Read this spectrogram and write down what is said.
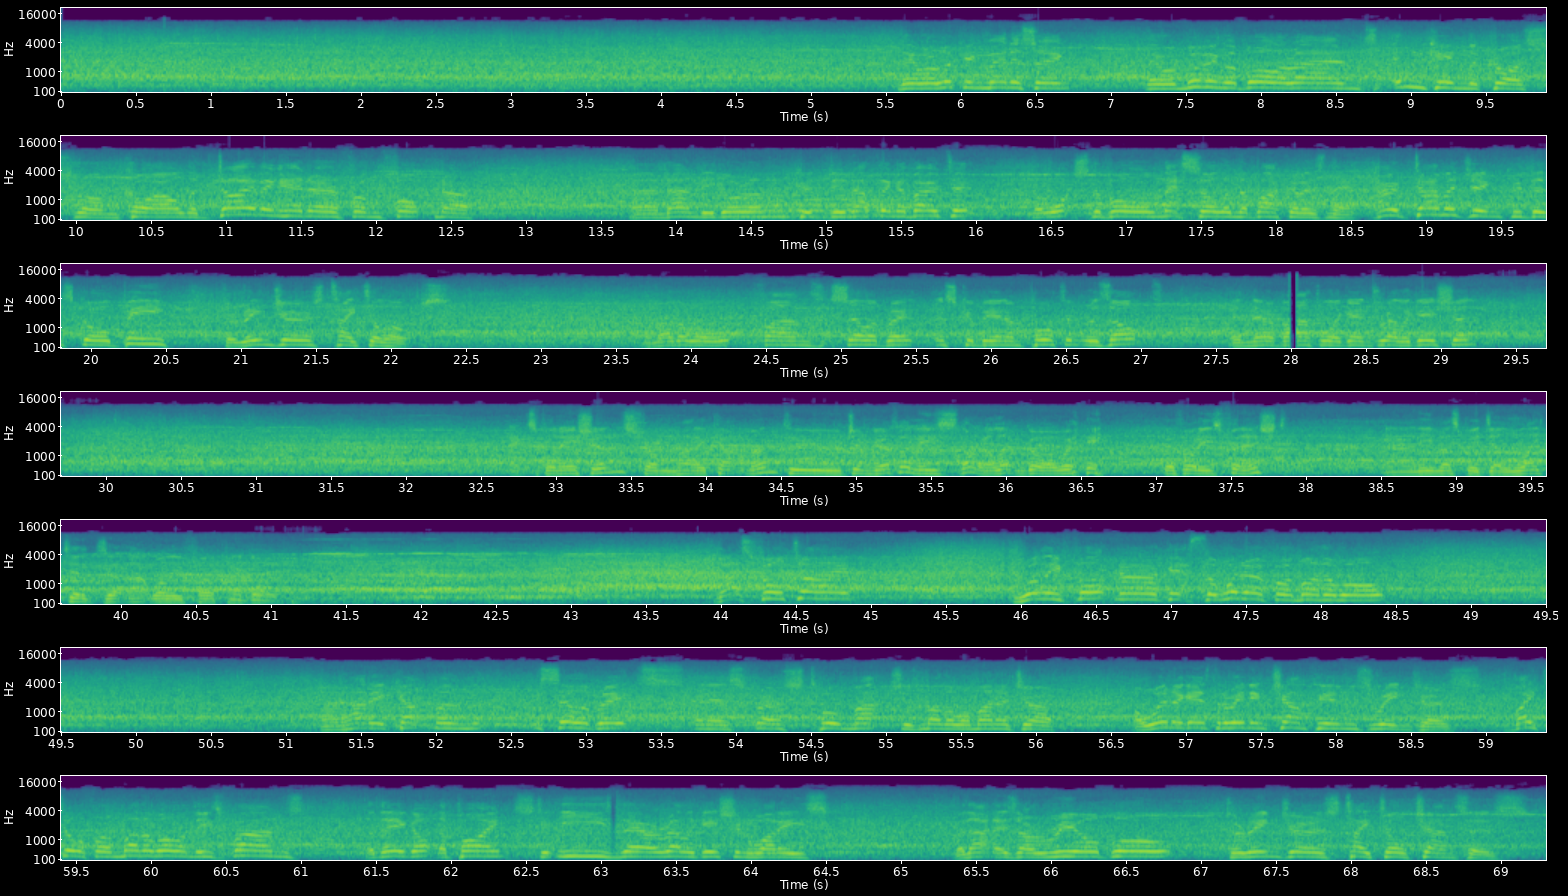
They were looking menacing. They were moving the ball around. In came the cross from Coyle. The diving header from Falconer. And Andy Goram could do nothing about it, but watch the ball nestle in the back of his net. How damaging could this goal be to Rangers' title hopes? The Motherwell fans celebrate. This could be an important result in their battle against relegation. Explanations from Harri Kampman to Jim Griffin. He's not going to let him go away. before he's finished. And he must be delighted at that Willie Falconer goal. That's full time. Willie Falconer gets the winner for Motherwell. And Harri Kampman celebrates in his first home match as Motherwell manager. A win against the reigning champions Rangers. Vital for Motherwell and these fans that they got the points to ease their relegation worries. But that is a real blow to Rangers' title chances.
